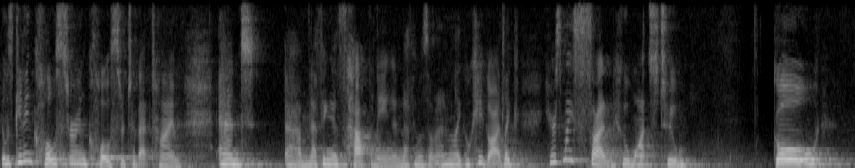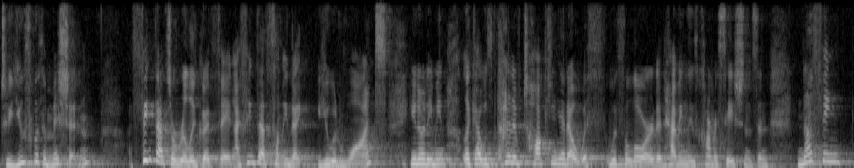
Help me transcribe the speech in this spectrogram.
it was getting closer and closer to that time. And um, nothing is happening, and nothing was. And I'm like, okay, God, like, here's my son who wants to go to youth with a mission, I think that's a really good thing. I think that's something that you would want. You know what I mean? Like I was kind of talking it out with, with the Lord and having these conversations, and nothing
